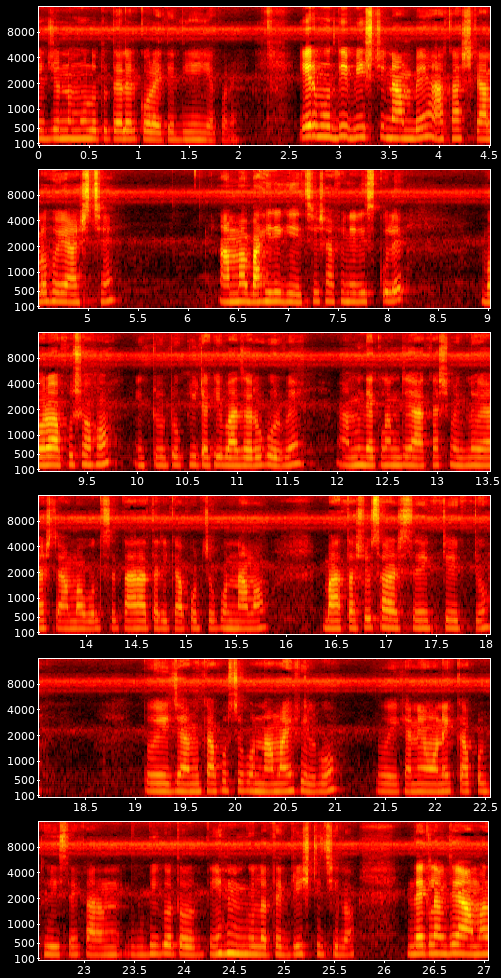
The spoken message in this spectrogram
এর জন্য মূলত তেলের কড়াইতে দিয়ে ইয়ে করে। এর মধ্যে বৃষ্টি নামবে, আকাশ কালো হয়ে আসছে। আম্মা বাহিরে গিয়েছে সাফিনের স্কুলে। বড় আপু সহ একটু টুকিটাকি বাজারও করবে। আমি দেখলাম যে আকাশ মেঘল হয়ে আসছে। আম্মা বলছে, তাড়াতাড়ি কাপড় চোপড় নামাও। বাতাসও ছাড়ছে একটু একটু। তো এই যে আমি কাপড় চোপড় নামাই ফেলব। তো এখানে অনেক কাপড় ধুইছে, কারণ বিগত দিনগুলোতে বৃষ্টি ছিল। দেখলাম যে আমার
